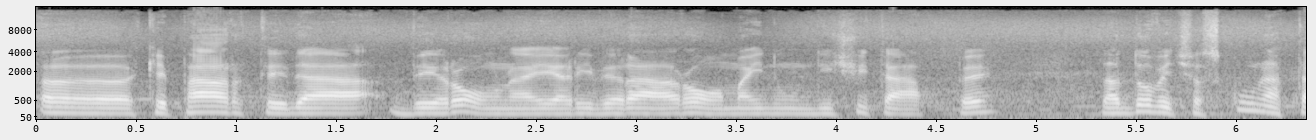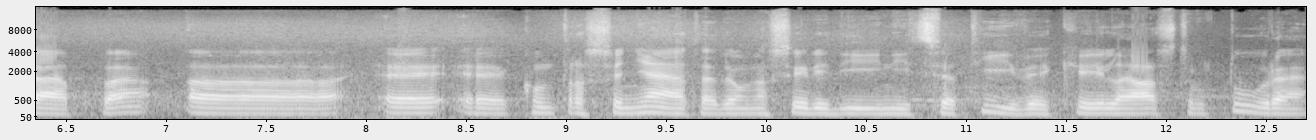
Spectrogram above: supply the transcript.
eh, che parte da Verona e arriverà a Roma in 11 tappe laddove ciascuna tappa uh, è, è, contrassegnata da una serie di iniziative che la struttura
